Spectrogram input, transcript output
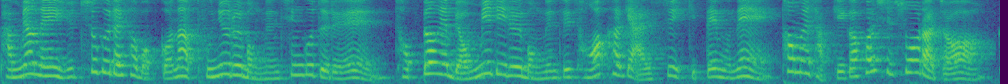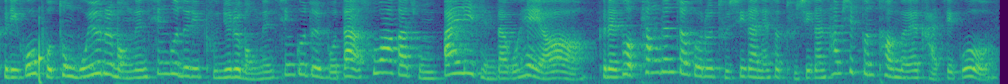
반면에 유축을 해서 먹거나 분유를 먹는 친구들은 젖병에 몇 미리를 먹는지 정확하게 알 수 있기 때문에 텀을 잡기가 훨씬 수월하죠. 그리고 보통 모유를 먹는 친구들이 분유를 먹는 친구들보다 소화가 좀 빨리 된다고 해요. 그래서 평균적으로 2시간에서 2시간 30분 텀을 가지고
